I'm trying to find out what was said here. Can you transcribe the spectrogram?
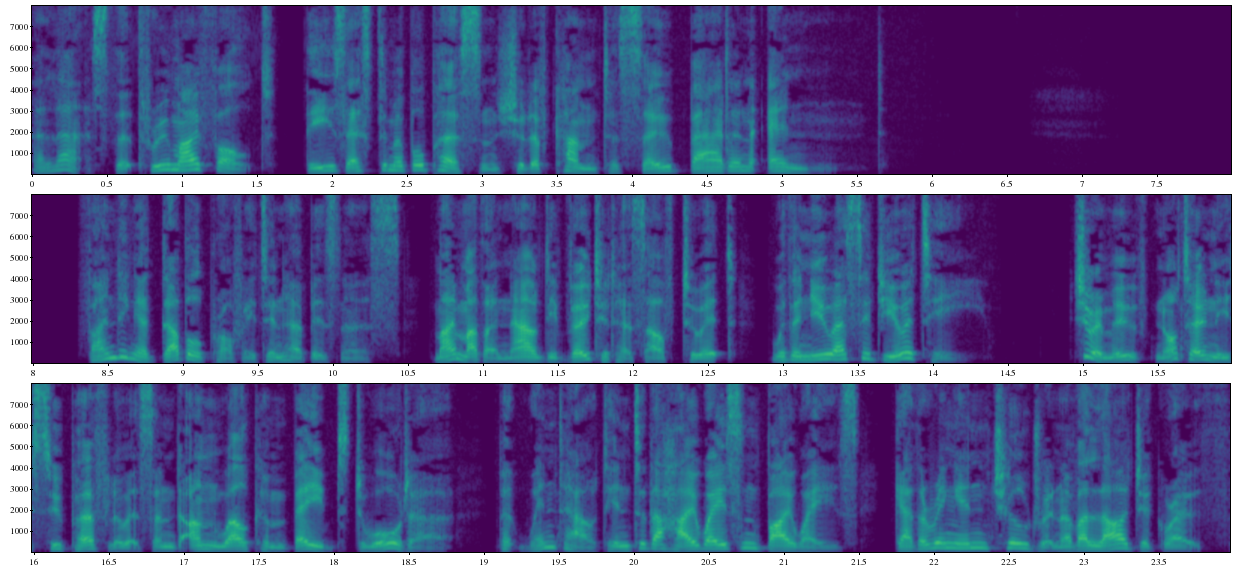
Alas, that through my fault these estimable persons should have come to so bad an end. Finding a double profit in her business, my mother now devoted herself to it with a new assiduity. She removed not only superfluous and unwelcome babes to order, but went out into the highways and byways, gathering in children of a larger growth,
